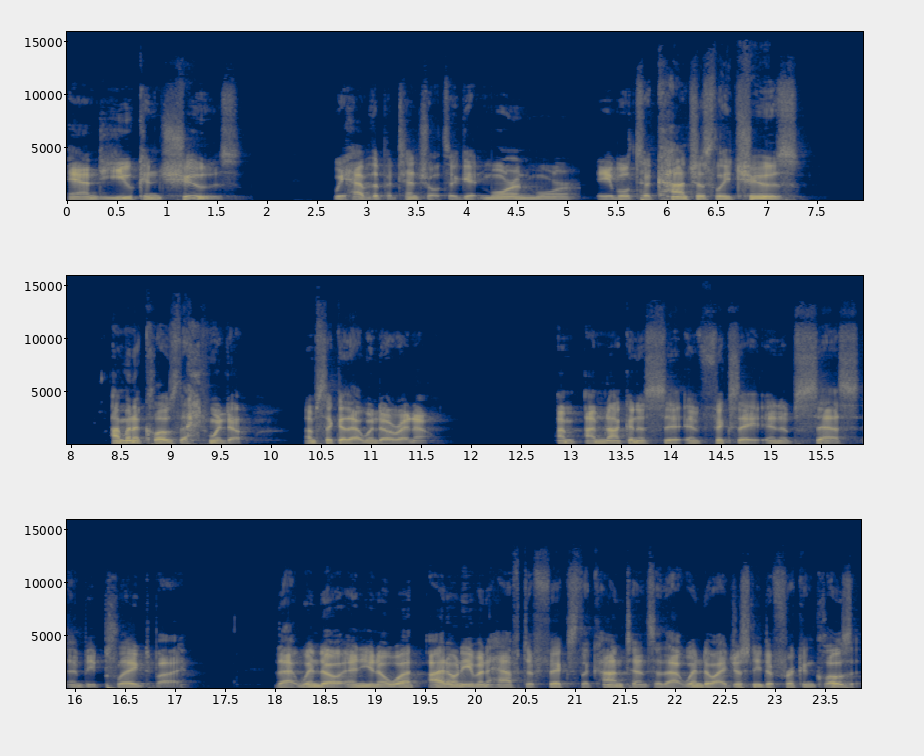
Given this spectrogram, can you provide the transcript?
And you can choose. We have the potential to get more and more able to consciously choose I'm going to close that window. I'm sick of that window right now. I'm, I'm not going to sit and fixate and obsess and be plagued by that window. And you know what? I don't even have to fix the contents of that window. I just need to fricking close it,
